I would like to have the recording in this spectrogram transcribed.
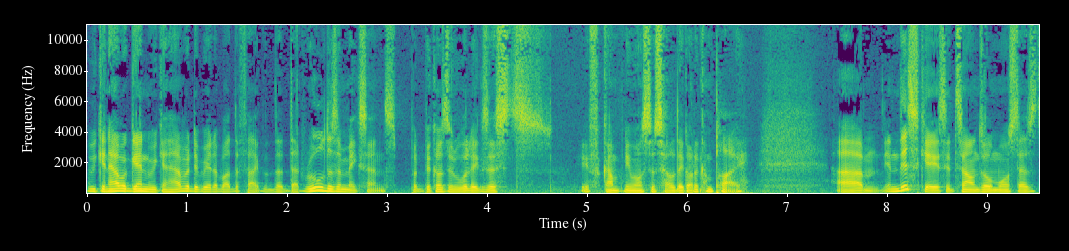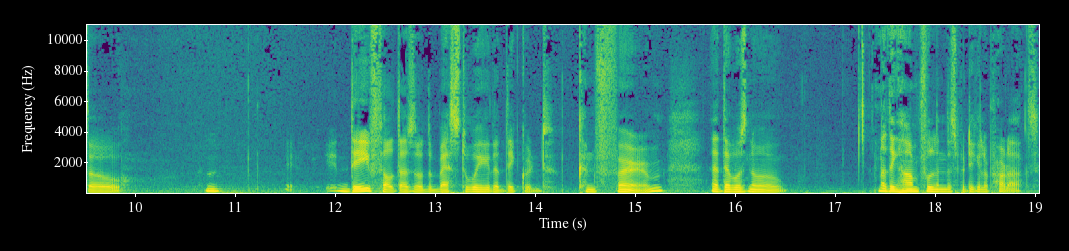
we can have again we can have a debate about the fact that that, that rule doesn't make sense but because the rule exists if a company wants to sell they got to comply. Um, in this case it sounds almost as though they felt as though the best way that they could confirm that there was no nothing harmful in this particular product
